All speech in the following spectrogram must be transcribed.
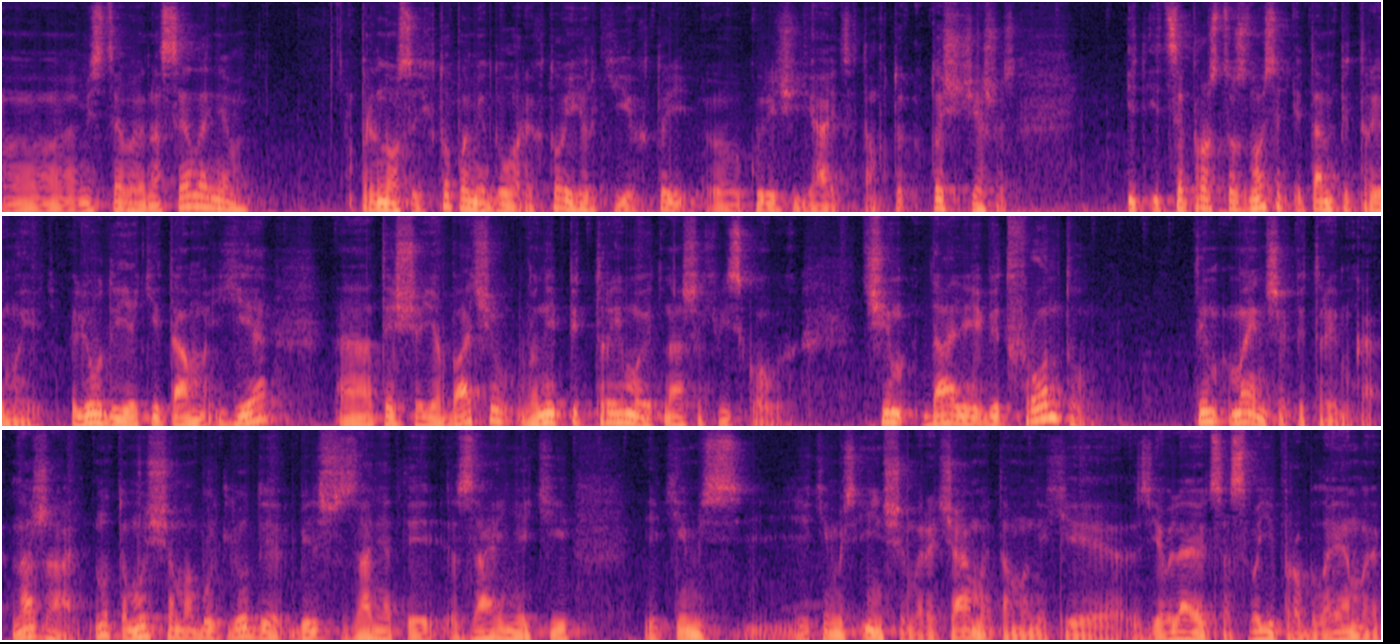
е, місцеве населення приносить хто помідори, хто огірки, хто е, курячі яйця, там хто, хто ще щось. І, і це просто зносять і там підтримують. Люди, які там є, е, те, що я бачив, вони підтримують наших військових. Чим далі від фронту, тим менше підтримка. На жаль, ну тому що, мабуть, люди більш зайняті, зайняті якимось, якимось іншими речами. Там у них є, з'являються свої проблеми,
